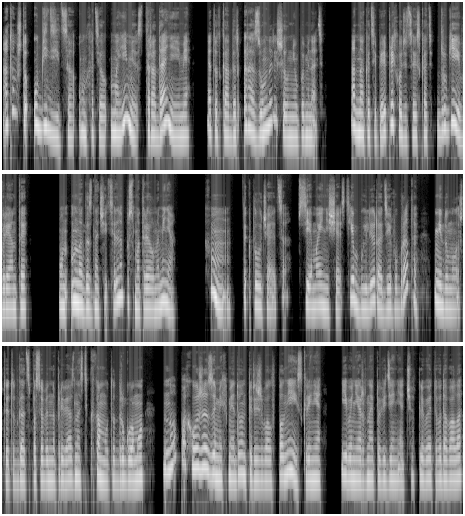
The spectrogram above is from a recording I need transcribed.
О том, что убедиться он хотел моими страданиями, этот кадр разумно решил не упоминать. Однако теперь приходится искать другие варианты. Он многозначительно посмотрел на меня. «Хм, так получается, все мои несчастья были ради его брата? Не думала, что этот гад способен на привязанность к кому-то другому. Но, похоже, за Мехмеда он переживал вполне искренне. Его нервное поведение отчетливо это выдавало.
